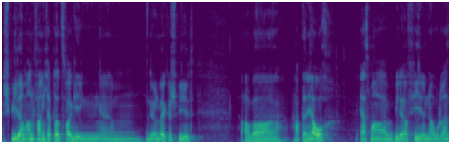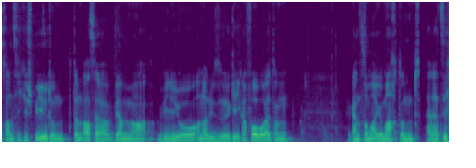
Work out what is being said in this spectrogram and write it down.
Spiele am Anfang, ich habe da zwar gegen ähm, Nürnberg gespielt, aber habe dann ja auch erstmal wieder viel in der U23 gespielt und dann war es ja, wir haben immer Videoanalyse, Gegnervorbereitung ganz normal gemacht und ja, da hat sich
